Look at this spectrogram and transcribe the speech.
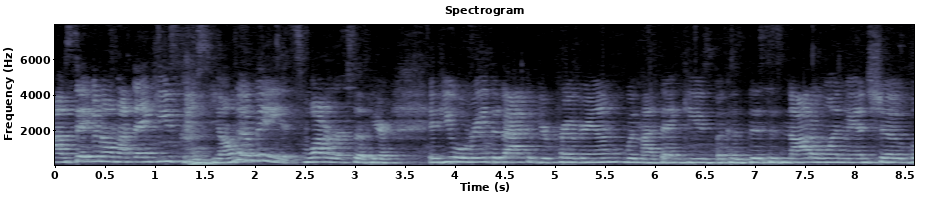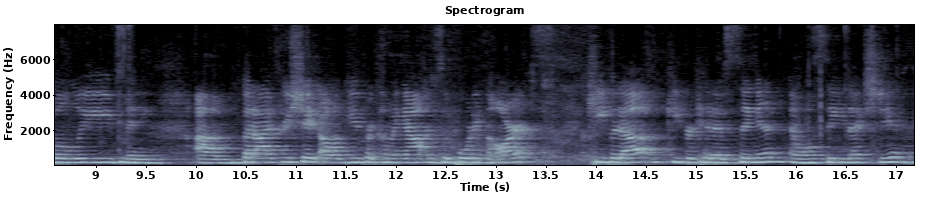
I'm saving all my thank yous because y'all know me, it's waterworks up here. If you will read the back of your program with my thank yous because this is not a one-man show, believe me. Um, but I appreciate all of you for coming out and supporting the arts. Keep it up, keep your kiddos singing, and we'll see you next year.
